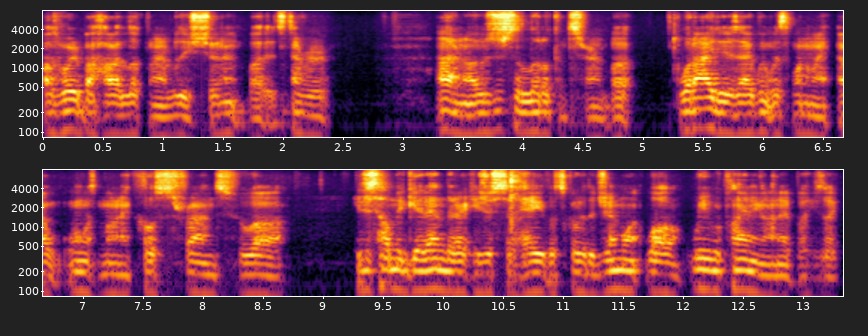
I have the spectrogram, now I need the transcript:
i was worried about how i looked when i really shouldn't but it's never I don't know. It was just a little concern. But what I did is I went with one of my I went with one of my closest friends who uh he just helped me get in there. He just said, "Hey, let's go to the gym." Well, we were planning on it, but he's like,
